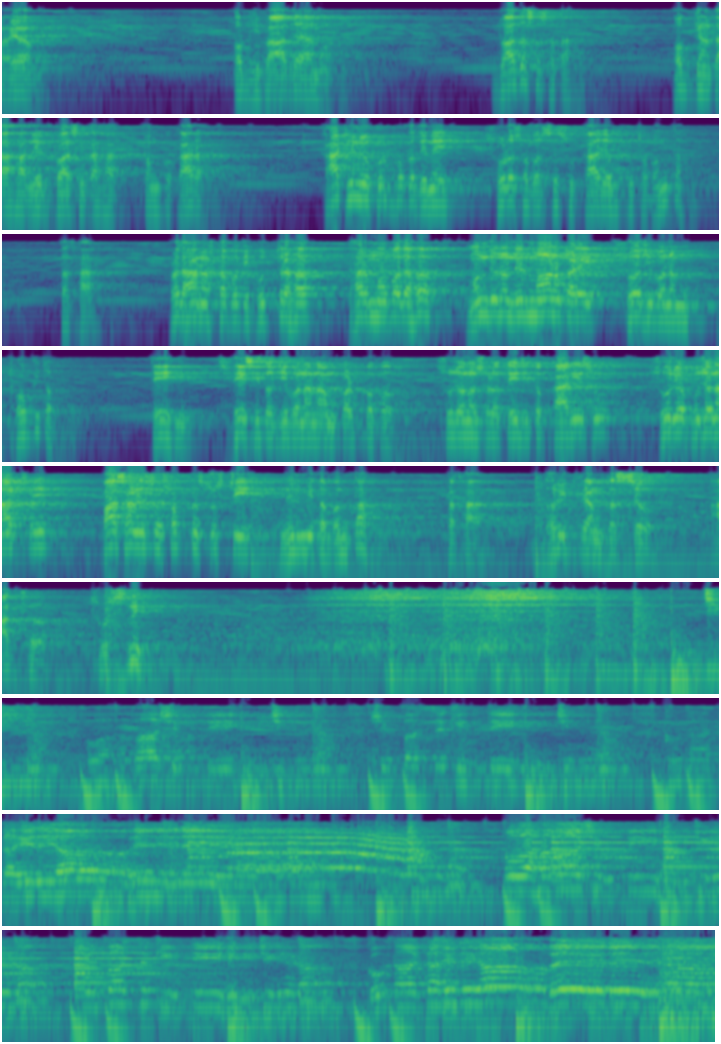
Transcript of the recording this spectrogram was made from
भयम् अभिवादयामः द्वादशशतः अज्ञाताः निर्वासिताः टङ्ककारः काठिन्यपूर्वकदिने षोडशवर्षेषु कार्यं कृतवन्तः तथा प्रधानस्थपतिपुत्रः धर्मपदः मन्दिरनिर्माणकाले स्वजीवनं ढोकितवान् ते हि देशितजीवनानां कल्पक सृजनशील से सूर्यपूजनार्थे पाषाणस्य स्वप्नसृष्टि निर्मितवन्तः तथा धरित्र्यां तस्य आद्य धृष्णिः शक्ति जीना शिल्पस कीर्ति जीना गुना वह गुना कह दिया भेदेना स्वप्ने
